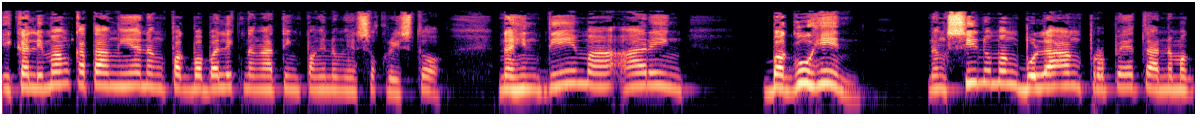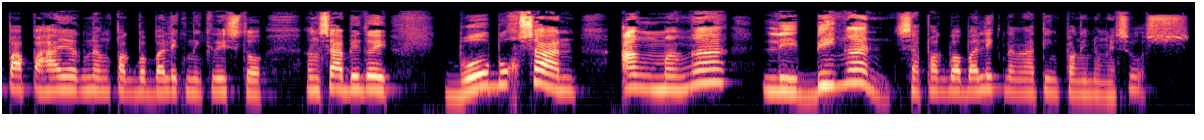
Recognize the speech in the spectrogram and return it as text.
ikalimang katangian ng pagbabalik ng ating Panginoong Yeso Kristo na hindi maaring baguhin ng sino mang bulaang propeta na magpapahayag ng pagbabalik ni Kristo. Ang sabi do'y, bubuksan ang mga libingan sa pagbabalik ng ating Panginoong Yesus.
